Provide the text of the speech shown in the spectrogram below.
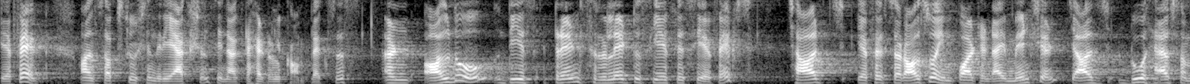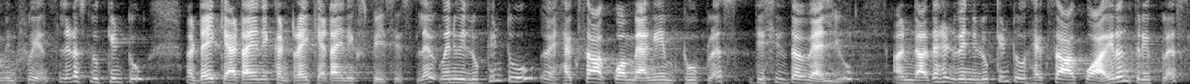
effect on substitution reactions in octahedral complexes. And although these trends relate to CFSE effects, charge effects are also important. I mentioned charge do have some influence. Let us look into uh, dicationic and tricationic species. When we look into uh, hexa aqua manganesium 2 plus, this is the value. On the other hand, when you look into hexa aqua iron 3 plus,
